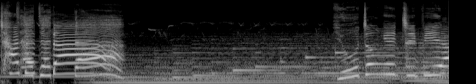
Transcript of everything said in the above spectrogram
찾았다. 요정의 집이야.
